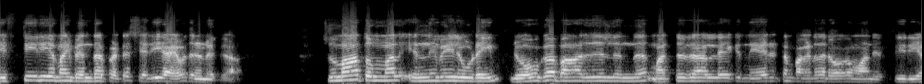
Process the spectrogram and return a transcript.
ഡിഫ്തീരിയയുമായി ബന്ധപ്പെട്ട് ശരിയായവ തിരഞ്ഞെടുക്കുക. ചുമ തുമ്മൽ എന്നിവയിലൂടെയും രോഗബാധിതരിൽ നിന്ന് മറ്റൊരാളിലേക്ക് നേരിട്ടും പകരുന്ന രോഗമാണ് ഡിഫ്തീരിയ.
